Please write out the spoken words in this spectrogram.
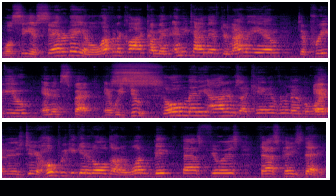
We'll see you Saturday at 11 o'clock. Come in anytime after 9 a.m. to preview and inspect. And we do. So many items, I can't even remember what And- it is, Jay. Hope we could get it all done in one big, fast, furious, fast-paced day.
